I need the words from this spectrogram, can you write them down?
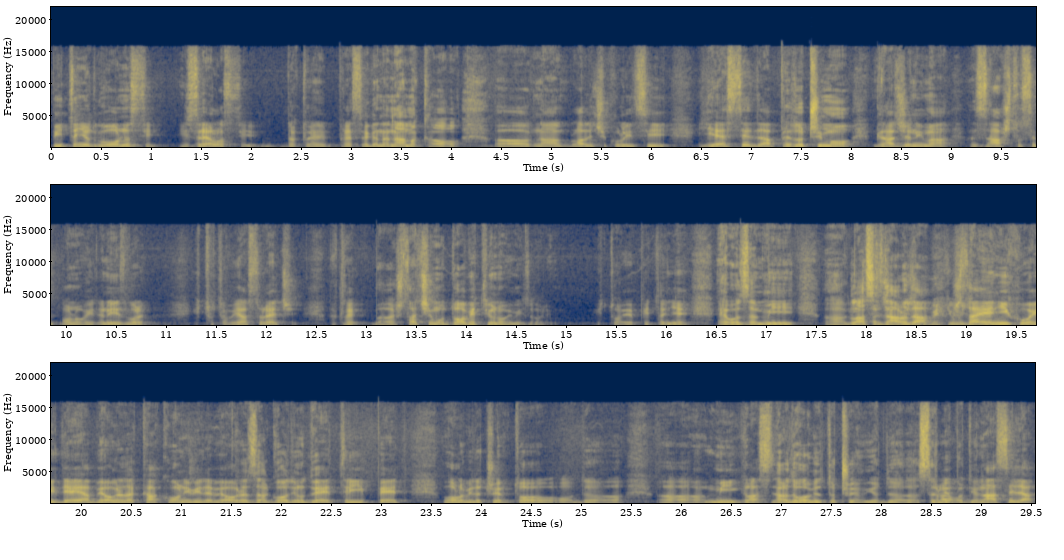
Pitanje odgovornosti i zrelosti, dakle, pre svega na nama kao na vladićoj koaliciji, jeste da predočimo građanima zašto se ponovo ide na izbore. I to treba jasno reći. Dakle, šta ćemo dobiti u novim izborima? I to je pitanje, evo za mi, glas iz naroda, šta je njihova ideja Beograda, kako oni vide Beograd za godinu, dve, tri, pet. Volio bi da čujem to od mi, glas iz naroda, volio bi da to čujem i od Srbija protiv naselja.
